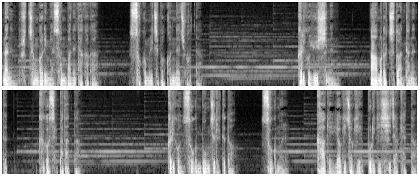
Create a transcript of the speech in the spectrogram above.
나는 휘청거리며 선반에 다가가 소금을 집어 건네주었다. 그리고 유 씨는 아무렇지도 않다는 듯 그것을 받았다. 그리곤 소금 봉지를 뜯어 소금을 가게 여기저기에 뿌리기 시작했다.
